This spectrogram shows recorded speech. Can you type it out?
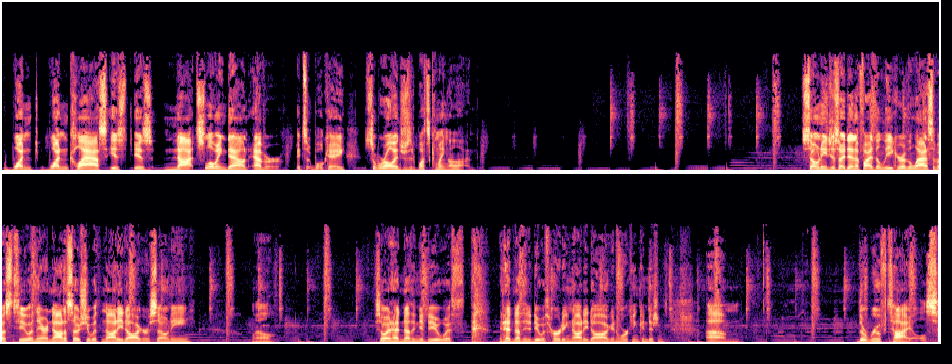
one one class is is not slowing down ever. It's okay. So we're all interested. What's going on? Sony just identified the leaker of The Last of Us 2 and they are not associated with Naughty Dog or Sony. Well, so it had nothing to do with it had nothing to do with hurting Naughty Dog and working conditions. Um, the roof tiles.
